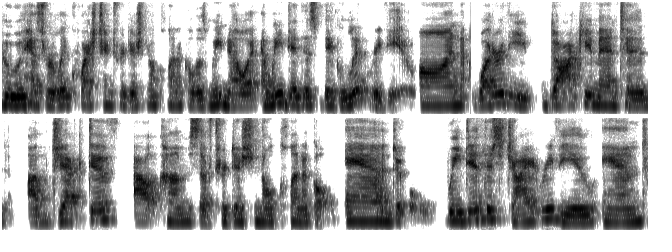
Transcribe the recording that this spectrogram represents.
who has really questioned traditional clinical as we know it. And we did this big lit review on what are the documented objective outcomes of traditional clinical. And we did this giant review and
